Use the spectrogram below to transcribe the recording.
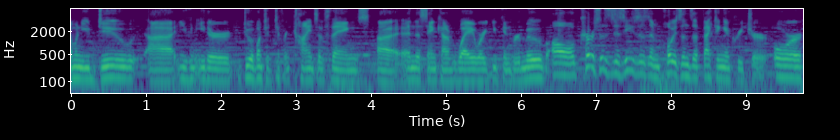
and when you do, uh, you can either do a bunch of different kinds of things uh, in the same kind of way where you can remove all curses, diseases, and poisons affecting a creature, or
